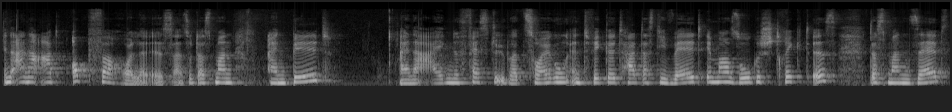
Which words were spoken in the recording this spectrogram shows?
in einer Art Opferrolle Rolle ist. Also dass man ein Bild eine eigene feste Überzeugung entwickelt hat, dass die Welt immer so gestrickt ist, dass man selbst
